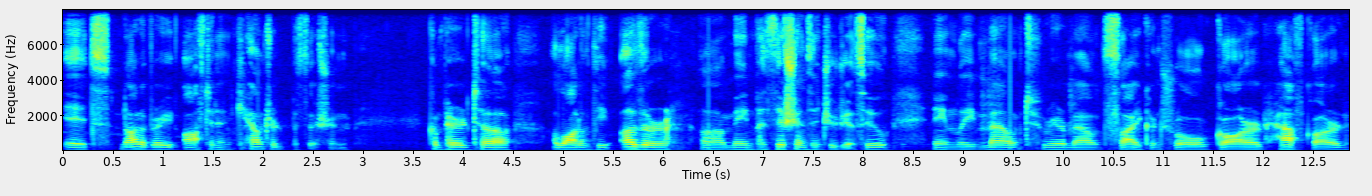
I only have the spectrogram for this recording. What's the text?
it's not a very often encountered position compared to a lot of the other uh, main positions in jiu-jitsu, namely mount, rear mount, side control, guard, half guard.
